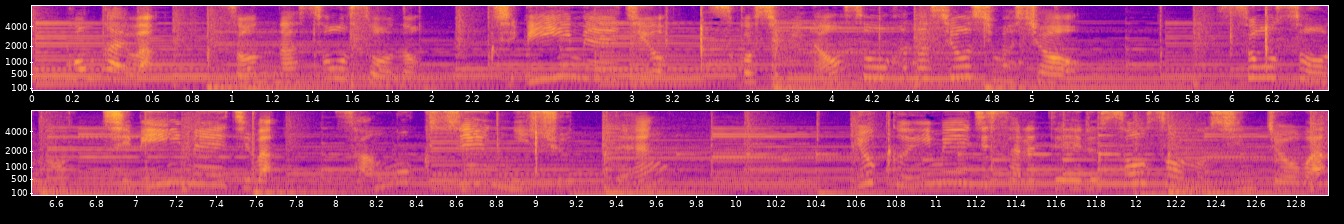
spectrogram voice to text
今回はそんな曹操のチビイメージを少し見直すお話をしましょう。曹操のチビイメージは三国志演に出典？よくイメージされている曹操の身長は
